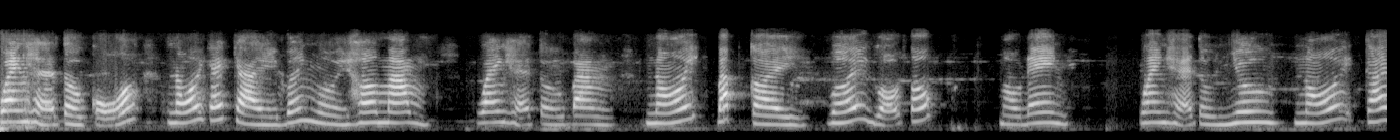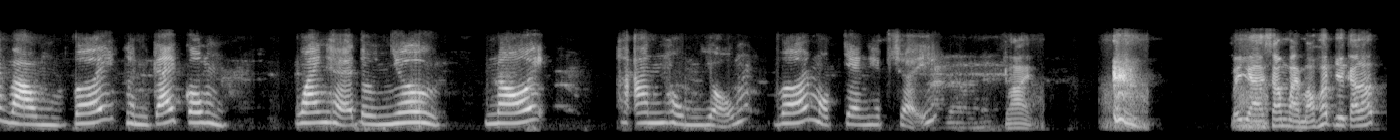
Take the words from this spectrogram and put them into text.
Quan hệ từ của nối cái cày với người hơ mông. Quan hệ từ bằng nối bắp cày với gỗ tốt màu đen. Quan hệ từ như nối cái vòng với hình cái cung. Quan hệ từ như nối anh hùng dũng với một chàng hiệp sĩ. Rồi bây giờ xong bài một hết chưa cả lớp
